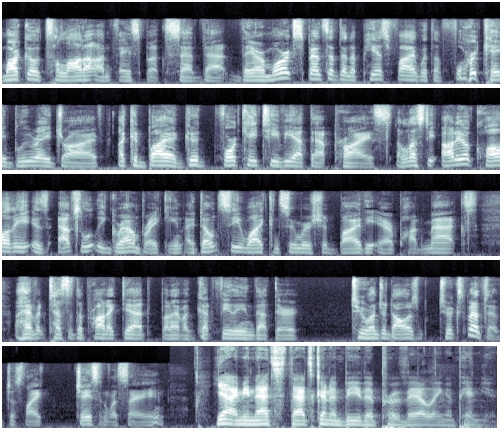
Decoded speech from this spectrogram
Marco Talata on Facebook said that they are more expensive than a PS5 with a 4K Blu-ray drive. I could buy a good 4K TV at that price. Unless the audio quality is absolutely groundbreaking, I don't see why consumers should buy the AirPod Max. I haven't tested the product yet, but I have a gut feeling that they're $200 too expensive, just like Jason was saying. Yeah, I mean that's that's going to be the prevailing opinion.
